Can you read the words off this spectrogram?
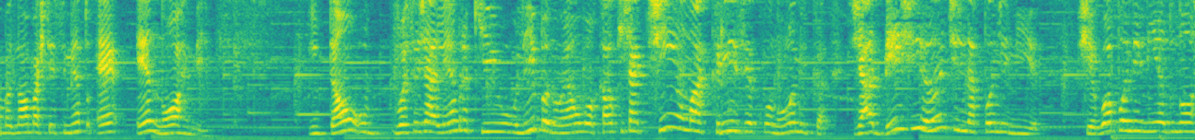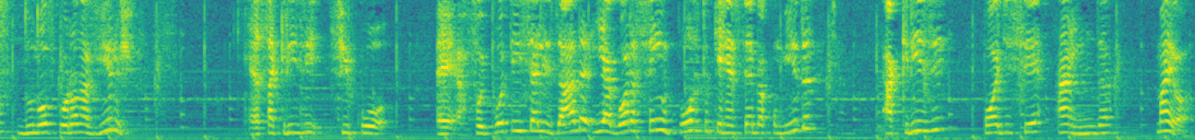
no abastecimento é enorme. Então, você já lembra que o Líbano é um local que já tinha uma crise econômica já desde antes da pandemia. Chegou a pandemia do, nosso, do novo coronavírus, essa crise ficou é, foi potencializada e agora sem o porto que recebe a comida, a crise pode ser ainda maior.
